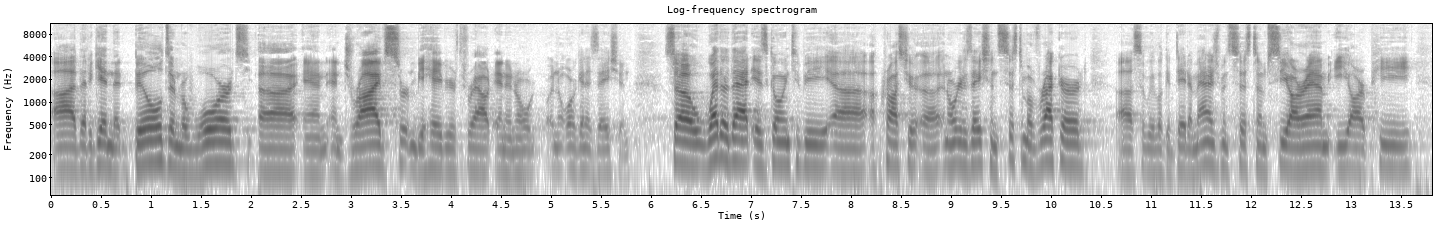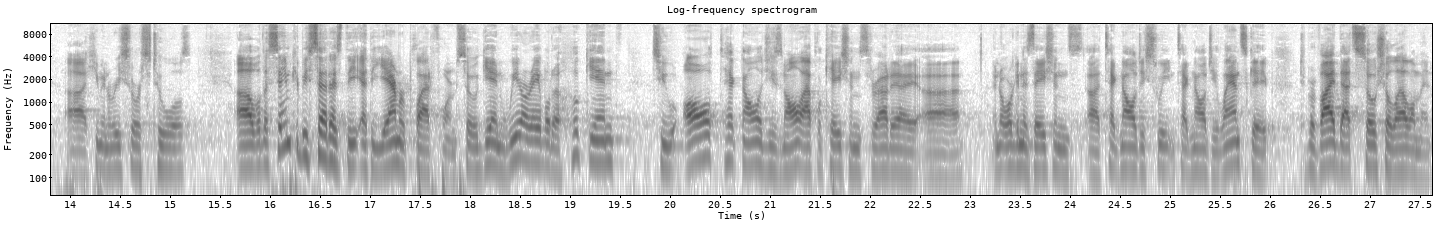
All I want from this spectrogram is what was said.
that, again, that builds and rewards and, and drives certain behavior throughout an, or- an organization. So whether that is going to be across your, an organization's system of record, so we look at data management systems, CRM, ERP, human resource tools, uh, well, the same could be said as the, at the Yammer platform. So again, we are able to hook in to all technologies and all applications throughout a, uh, an organization's uh, technology suite and technology landscape to provide that social element.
